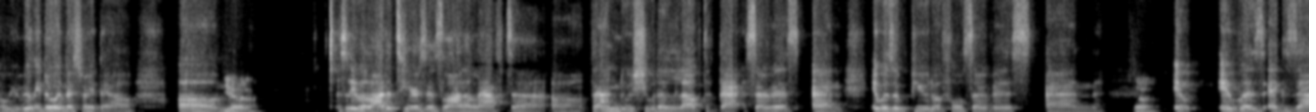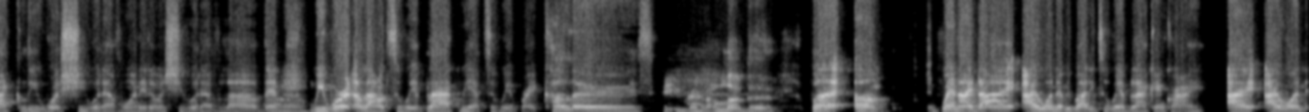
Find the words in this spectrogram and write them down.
are we really doing this right now? Um, yeah. So there were a lot of tears, there's a lot of laughter. Uh, but I knew she would have loved that service, and it was a beautiful service, and yeah. it it was exactly what she would have wanted or she would have loved. And wow. we weren't allowed to wear black; we had to wear bright colors. Hey man, I love that. But um, yeah. when I die, I want everybody to wear black and cry. I I want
